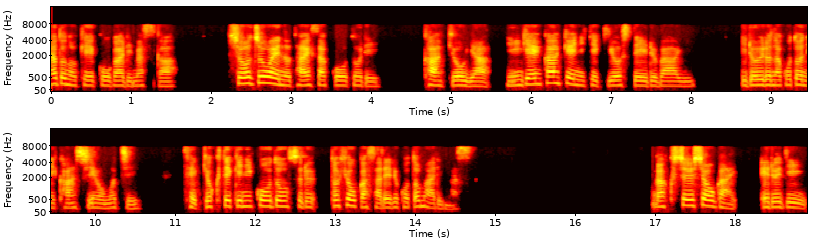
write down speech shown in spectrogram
などの傾向がありますが、症状への対策を取り、環境や人間関係に適応している場合、いろいろなことに関心を持ち、積極的に行動すると評価されることもあります。学習障害 LD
